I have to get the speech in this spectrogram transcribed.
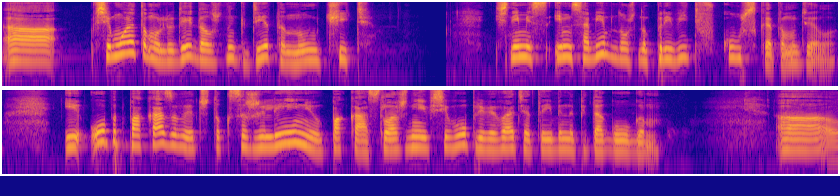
а, всему этому людей должны где-то научить. С ними, им самим нужно привить вкус к этому делу. И опыт показывает, что, к сожалению, пока сложнее всего прививать это именно педагогам. А,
